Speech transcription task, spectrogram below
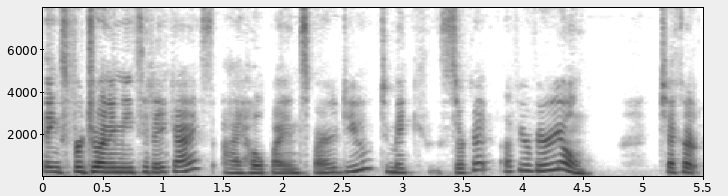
Thanks for joining me today, guys. I hope I inspired you to make circuit of your very own. Check out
